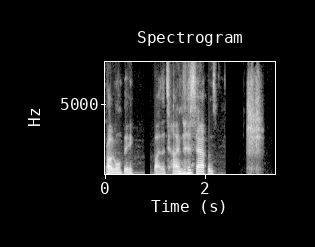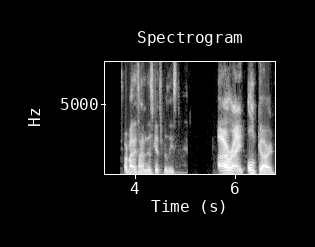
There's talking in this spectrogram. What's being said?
Probably won't be by the time this happens. Or by the time this gets released. Alright, Old Guard.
